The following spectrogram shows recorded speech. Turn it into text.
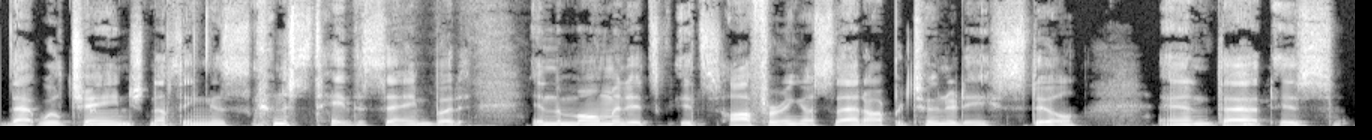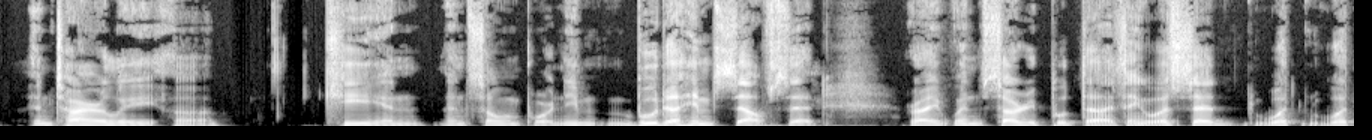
That will change. Nothing is going to stay the same, but in the moment, it's it's offering us that opportunity still, and that is entirely uh, key and and so important. Even Buddha himself said, right when Sariputta, I think it was, said, "What what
